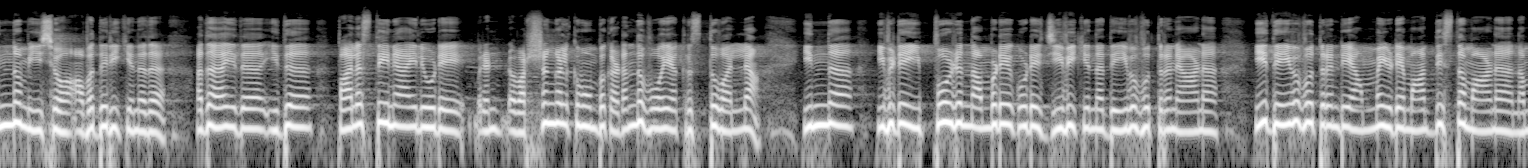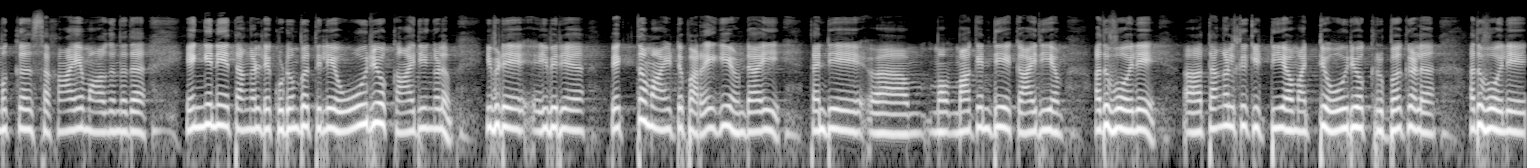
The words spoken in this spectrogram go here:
ഇന്നും ഈശോ അവതരിക്കുന്നത്. അതായത് ഇത് പാലസ്തീനായിലൂടെ വർഷങ്ങൾക്ക് മുമ്പ് കടന്നുപോയ ക്രിസ്തുവല്ല. ഇന്ന് ഇവിടെ ഇപ്പോഴും നമ്മുടെ കൂടെ ജീവിക്കുന്ന ദൈവപുത്രനാണ്. ഈ ദൈവപുത്രന്റെ അമ്മയുടെ മാധ്യസ്ഥമാണ് നമുക്ക് സഹായമാകുന്നത്. എങ്ങനെ തങ്ങളുടെ കുടുംബത്തിലെ ഓരോ കാര്യങ്ങളും ഇവിടെ ഇവർ വ്യക്തമായിട്ട് പറയുകയുണ്ടായി. തന്റെ മകന്റെ കാര്യം അതുപോലെ തങ്ങൾക്ക് കിട്ടിയ മറ്റ് ഓരോ കൃപകൾ അതുപോലെ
